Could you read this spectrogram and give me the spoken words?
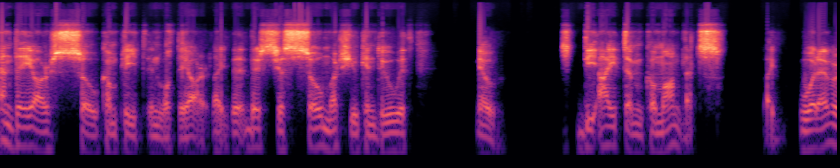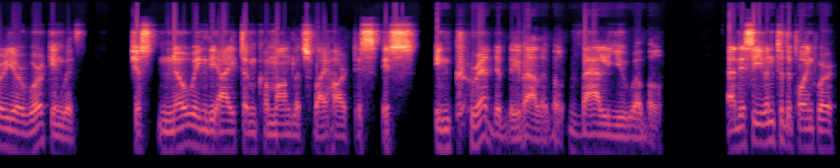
and they are so complete in what they are. Like there's just so much you can do with, you know, the item commandlets. Like whatever you're working with, just knowing the item commandlets by heart is is incredibly valuable. Valuable, and it's even to the point where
